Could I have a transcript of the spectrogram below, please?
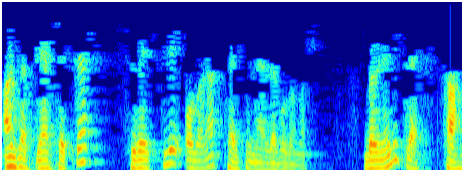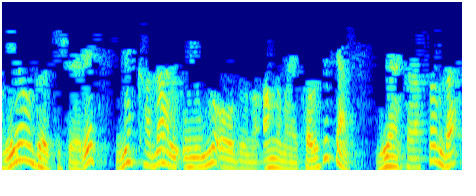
Ancak gerçekte sürekli olarak telkinlerde bulunur. Böylelikle sahneye aldığı kişileri ne kadar uyumlu olduğunu anlamaya çalışırken diğer taraftan da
